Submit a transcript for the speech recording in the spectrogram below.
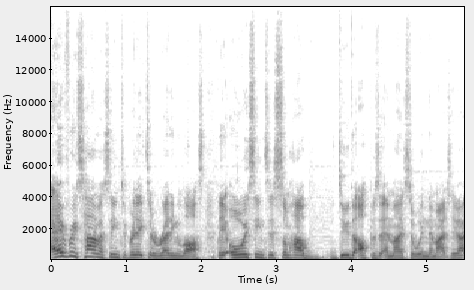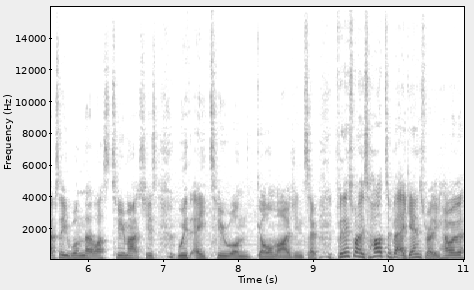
every time I seem to predict a Reading loss, they always seem to somehow do the opposite and manage to win the match. They've actually won their last two matches with a 2-1 goal margin. So for this one, it's hard to bet against Reading. However,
